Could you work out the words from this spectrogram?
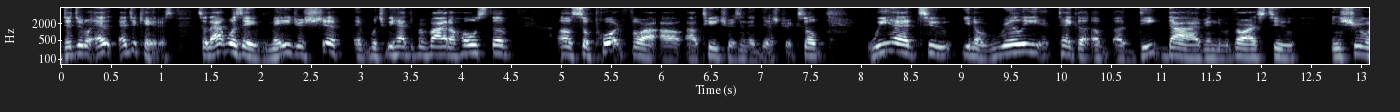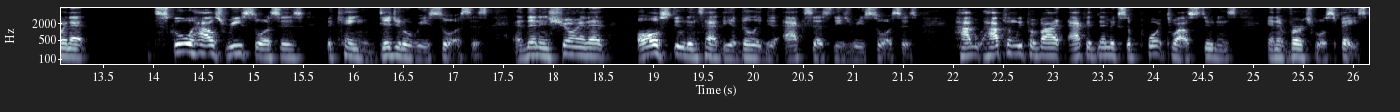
digital ed educators. So that was a major shift which we had to provide a host of, of support for our, our, our, teachers in the district. So we had to, you know, really take a, a, a deep dive in regards to ensuring that schoolhouse resources became digital resources, and then ensuring that all students had the ability to access these resources. How, how can we provide academic support to our students in a virtual space?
